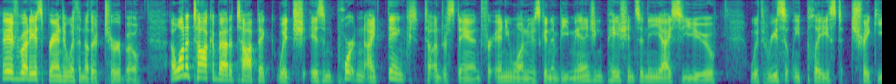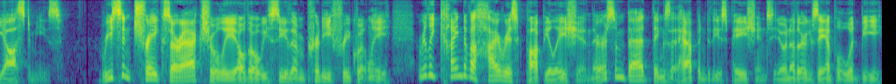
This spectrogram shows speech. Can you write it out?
Hey everybody, it's Brandon with another Turbo. I want to talk about a topic which is important, I think, to understand for anyone who's going to be managing patients in the ICU with recently placed tracheostomies. Recent trachs are actually, although we see them pretty frequently, really kind of a high risk population. There are some bad things that happen to these patients. You know, another example would be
